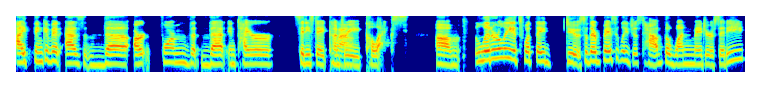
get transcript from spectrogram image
I think of it as the art form that that entire city state country collects. Um, literally, it's what they do. So they're basically just have the one major city,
